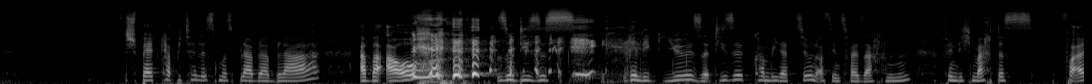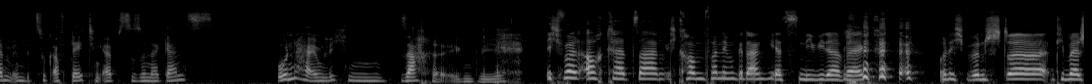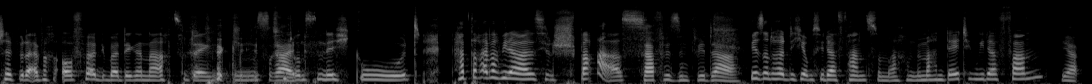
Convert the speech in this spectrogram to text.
Spätkapitalismus, bla bla bla, aber auch so dieses religiöse, diese Kombination aus den zwei Sachen, finde ich, macht das vor allem in Bezug auf Dating-Apps zu so einer ganz unheimlichen Sache irgendwie. Ich wollte auch gerade sagen, ich komme von dem Gedanken jetzt nie wieder weg. Und ich wünschte, die Menschheit würde einfach aufhören, über Dinge nachzudenken. Wirklich, es tut uns nicht gut. Habt doch einfach wieder mal ein bisschen Spaß. Dafür sind wir da. Wir sind heute hier, um es wieder fun zu machen. Wir machen Dating wieder fun Ja.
